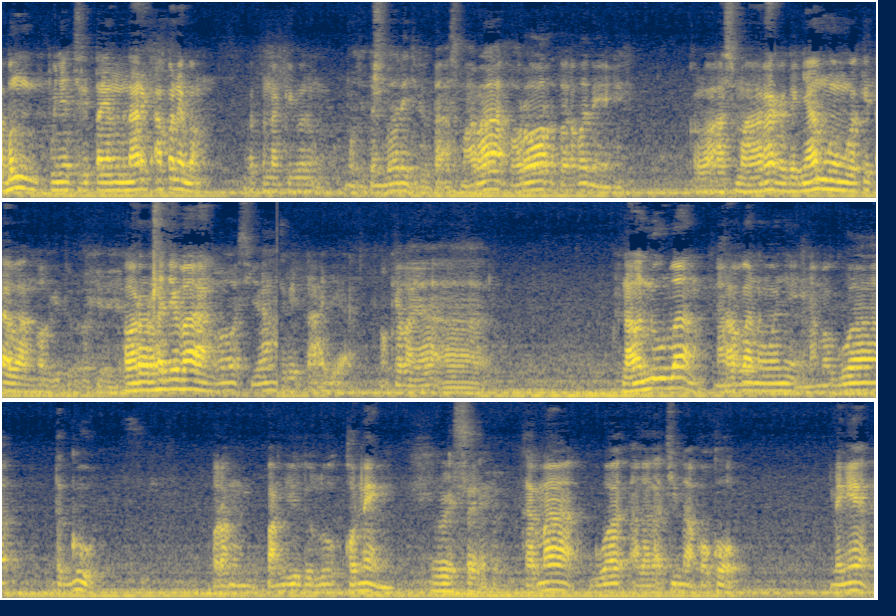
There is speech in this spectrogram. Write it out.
abang punya cerita yang menarik apa nih bang buat pendaki gunung? mau cerita yang mana nih? Cerita asmara, horor atau apa nih? Kalau asmara kagak nyambung sama kita bang. Oh gitu. Horor aja bang, Oh siap. cerita aja. Oke lah ya. eh, Kenalan dulu bang, nama apa namanya? Nama gua Teguh. Orang panggil dulu Koneng. Wes, eh. Karena gua agak-agak Cina koko. Nengnya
